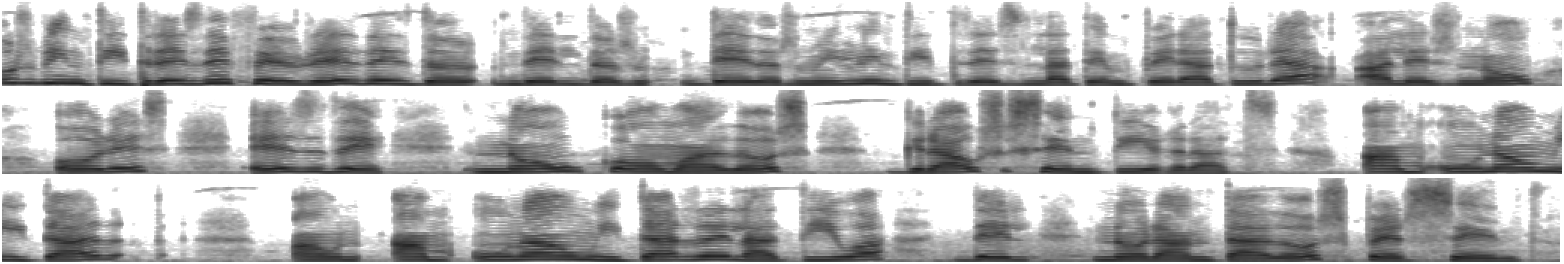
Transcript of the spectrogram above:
Dijous 23 de febrer des do, del dos, de 2023 la temperatura a les 9 hores és de 9,2 graus centígrads amb una humitat amb una humitat relativa del 92%.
